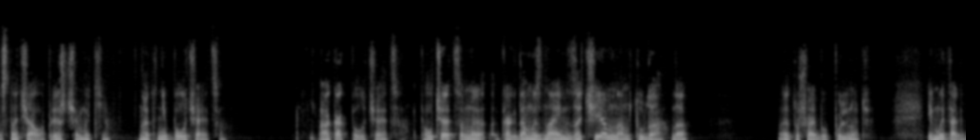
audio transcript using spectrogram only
сначала, прежде чем идти. Но это не получается. А как получается? Получается, мы, когда мы знаем, зачем нам туда, да, эту шайбу пульнуть, и мы так,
